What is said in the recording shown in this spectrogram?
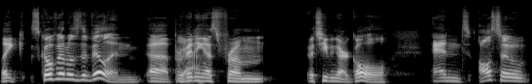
Like Schofield was the villain, uh, preventing us from achieving our goal, and also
